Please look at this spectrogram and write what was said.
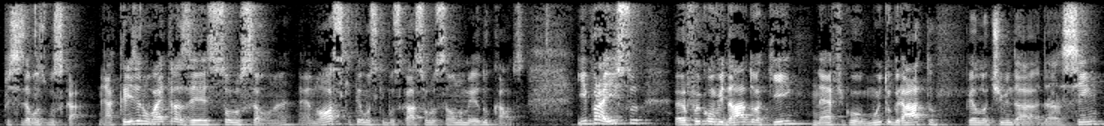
precisamos buscar. Né? A crise não vai trazer solução, né? é nós que temos que buscar a solução no meio do caos. E para isso, eu fui convidado aqui, né? fico muito grato pelo time da, da SIM,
